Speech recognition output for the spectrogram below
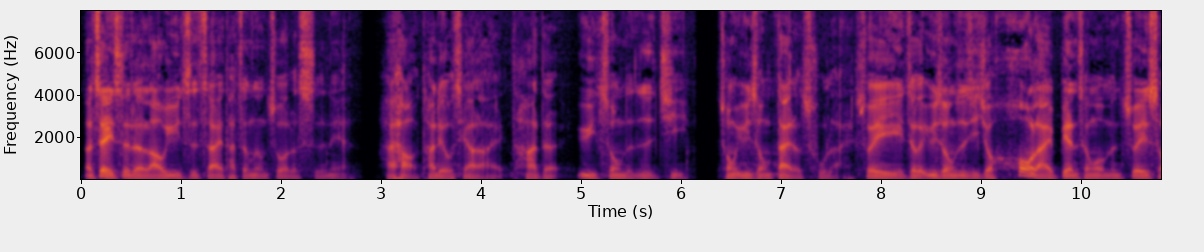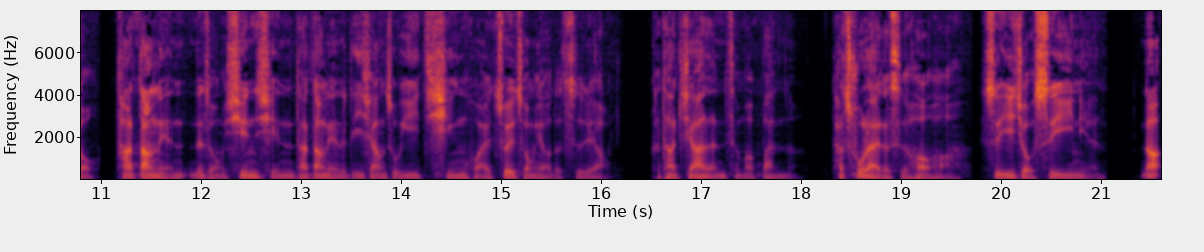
那这一次的牢狱之灾，他整整坐了十年。还好他留下来他的狱中的日记，从狱中带了出来，所以这个狱中日记就后来变成我们追溯他当年那种心情，他当年的理想主义情怀最重要的资料。可他家人怎么办呢？他出来的时候哈，是一九四一年，那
